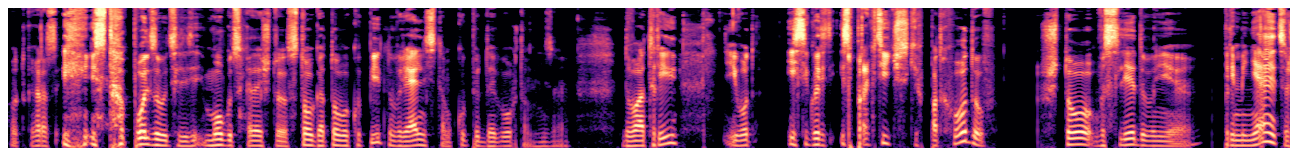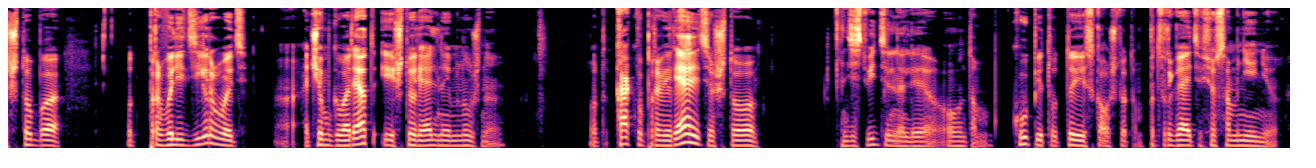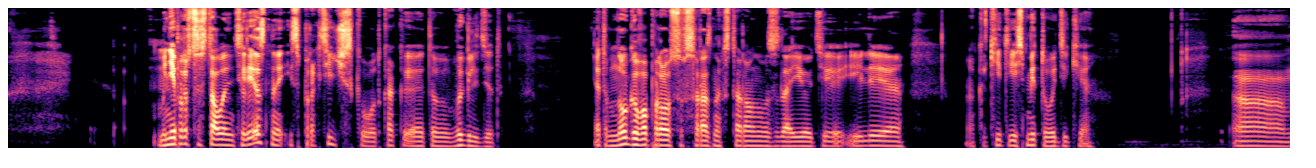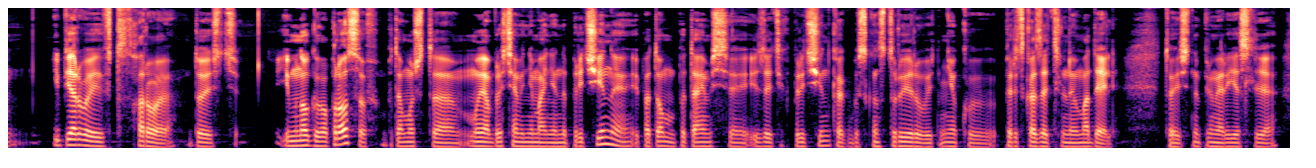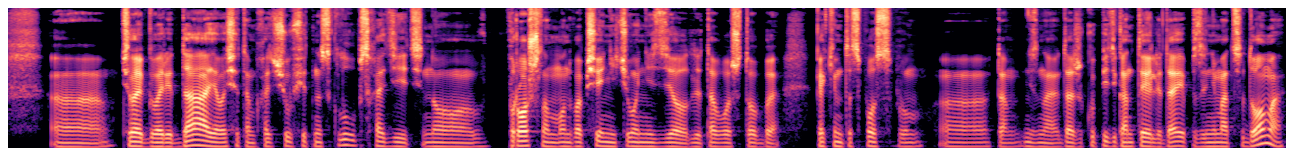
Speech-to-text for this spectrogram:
вот как раз из 100 пользователей могут сказать, что 100 готовы купить, но в реальности там купят, дай бог, там, не знаю, 2-3. И вот если говорить из практических подходов, что в исследовании применяется, чтобы вот провалидировать, а, о чем говорят и что реально им нужно? Вот как вы проверяете, что действительно ли он там купит, вот ты сказал, что там подвергаете все сомнению. Мне просто стало интересно из практического, вот как это выглядит. Это много вопросов с разных сторон вы задаете или а, какие-то есть методики? И первое, и второе. То есть и много вопросов, потому что мы обращаем внимание на причины, и потом мы пытаемся из этих причин как бы сконструировать некую предсказательную модель. То есть, например, если э, человек говорит, да, я вообще там хочу в фитнес-клуб сходить, но в прошлом он вообще ничего не сделал для того, чтобы каким-то способом, э, там, не знаю, даже купить гантели, да, и позаниматься дома,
